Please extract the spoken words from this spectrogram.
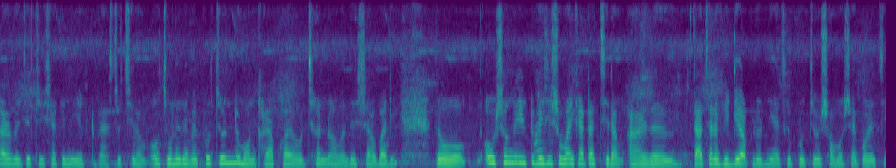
কারণ ওই যে তৃষাকে নিয়ে একটু ব্যস্ত ছিলাম। ও চলে যাবে। প্রচণ্ড মন খারাপ হয় ওর জন্য আমাদের সবারই। তো ওর সঙ্গে একটু বেশি সময় কাটাচ্ছিলাম। আর তাছাড়া ভিডিও আপলোড নিয়ে আজকে প্রচুর সমস্যায় পড়েছি।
